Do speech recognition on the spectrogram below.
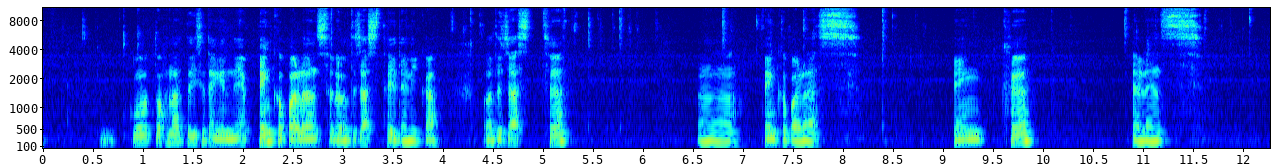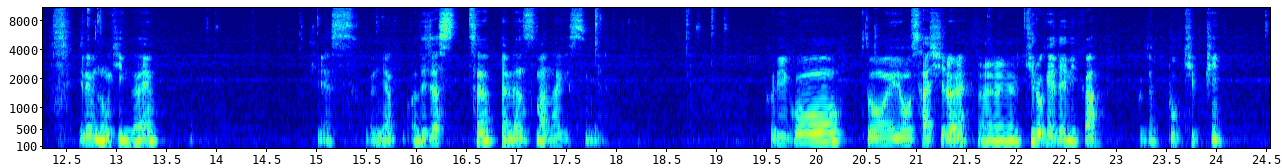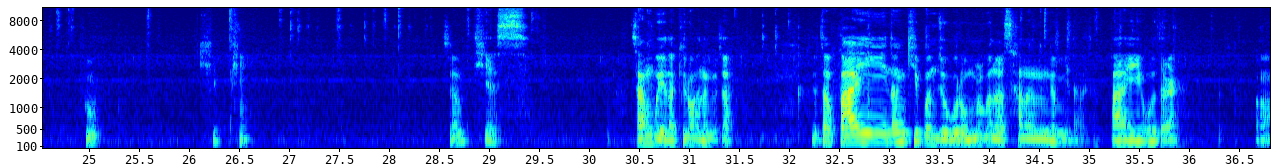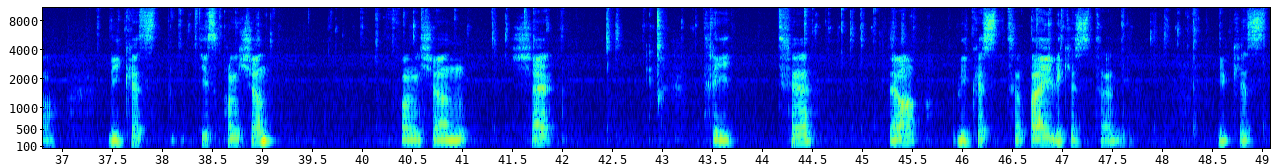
있고 또 하나 더 있어야 되겠네요. bank balance를 adjust 해야 되니까 adjust 어, bank balance bank balance 이름이 너무 긴가요? yes. 그냥 adjust balance만 하겠습니다. 그리고 또 이 사실을 어, 기록해야 되니까 그죠? bookkeeping bookkeeping ts 장부에다 기록하는 거죠. 일단 buy는 기본적으로 물건을 사는 겁니다. buy order 어, request this function function shall treat the request by request request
